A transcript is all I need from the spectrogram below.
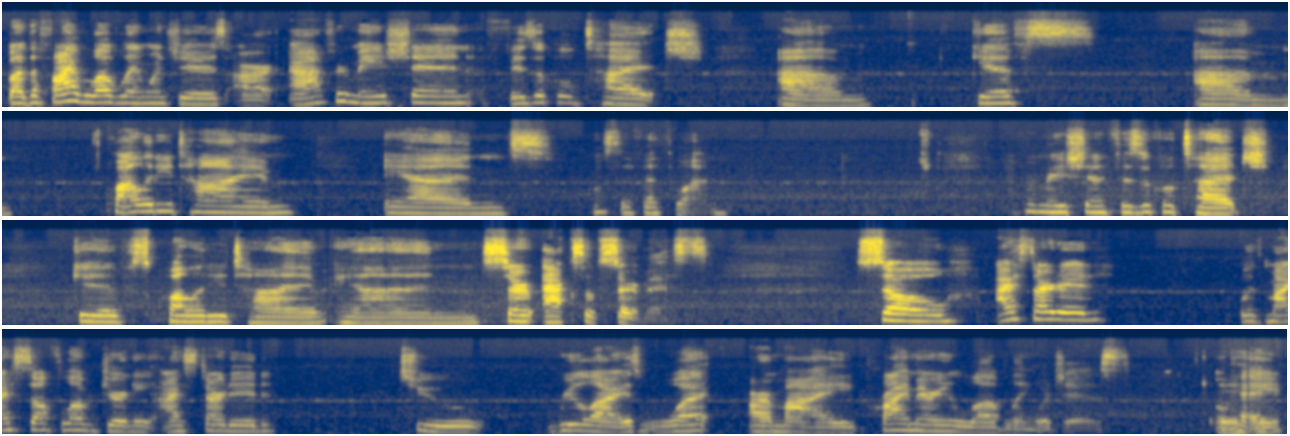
But the five love languages are affirmation, physical touch, um, gifts, um, quality time, and what's the fifth one? Physical touch, gives quality time, and serve acts of service. So I started with my self-love journey. I started to realize what are my primary love languages. Mhm. Okay.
